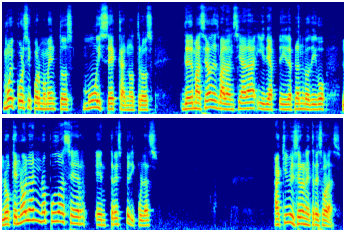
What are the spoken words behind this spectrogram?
muy cursi por momentos, muy seca en otros demasiado desbalanceada y de, de plano lo digo, lo que Nolan no pudo hacer en tres películas, aquí lo hicieron en tres horas.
